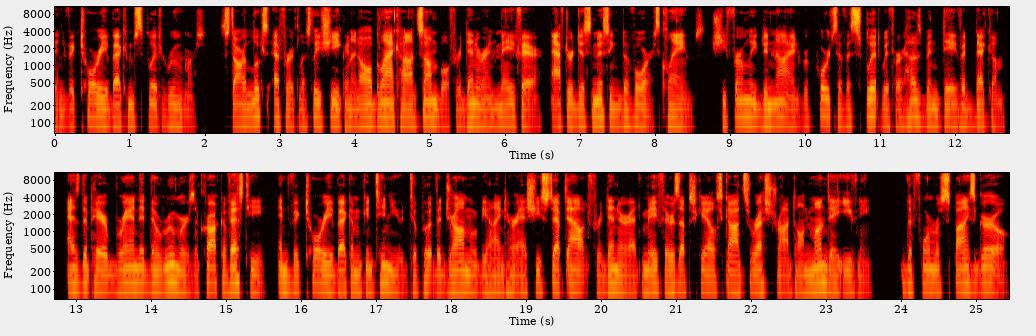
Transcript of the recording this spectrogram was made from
and Victoria Beckham split rumors. Star looks effortlessly chic in an all-black ensemble for dinner in Mayfair. After dismissing divorce claims, she firmly denied reports of a split with her husband David Beckham, as the pair branded the rumors a crock of st. And Victoria Beckham continued to put the drama behind her as she stepped out for dinner at Mayfair's upscale Scott's restaurant on Monday evening. The former Spice Girl,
